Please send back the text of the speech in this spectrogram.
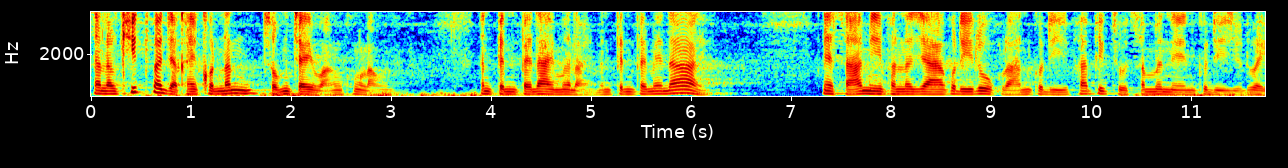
ถ้าเราคิดว่าอยากให้คนนั้นสมใจหวังของเรา มันเป็นไปได้เมื่อไหร่ มันเป็นไปไม่ได้แม่สามีภรรยาก็ดีลูกหลานก็ดี พระภิกษุสัมมเนนก็ดีอยู่ด้วย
